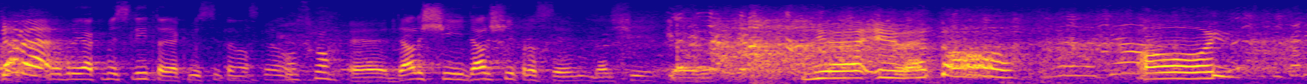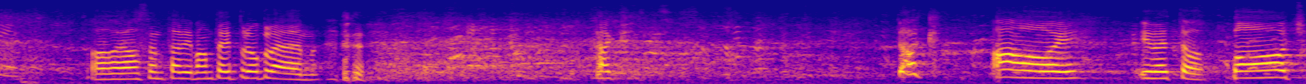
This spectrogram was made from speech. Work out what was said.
Jdeme! Dobrý, jak myslíte, jak myslíte na stranu? Eh, další, další, prosím, další. Eh, Je, Iveto! Ahoj. A já jsem tady, mám tady problém. tak, tak, ahoj, Iveto, pojď.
